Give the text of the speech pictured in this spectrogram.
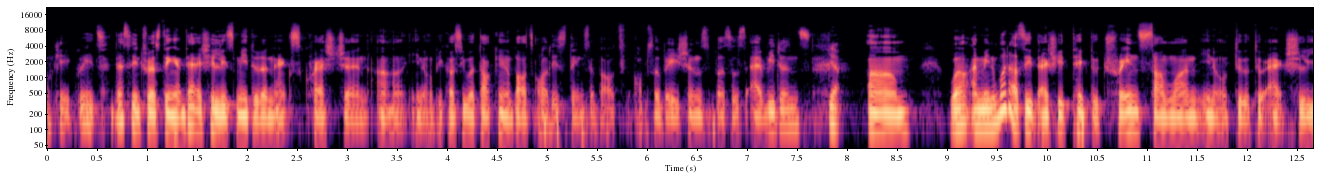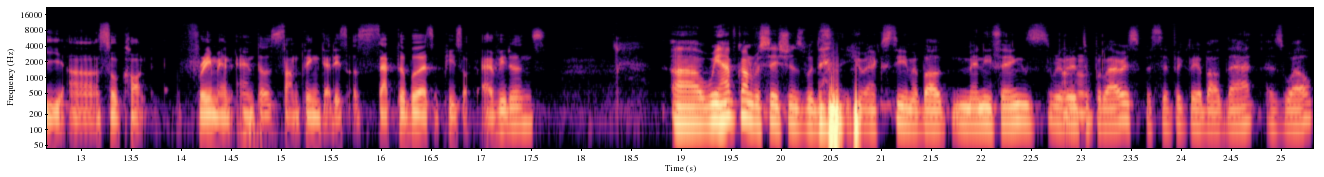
Okay, great. That's interesting, and that actually leads me to the next question. Uh, you know, because you were talking about all these things about observations versus evidence. Yeah. Um, well, I mean, what does it actually take to train someone, you know, to to actually uh, so-called frame and enter something that is acceptable as a piece of evidence? Uh, we have conversations within the UX team about many things related uh-huh. to Polaris, specifically about that as well.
